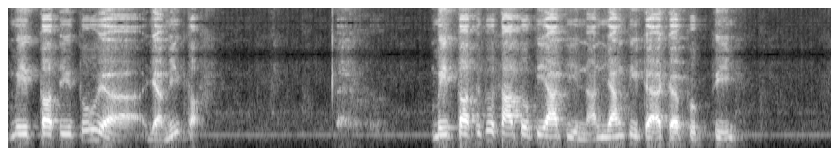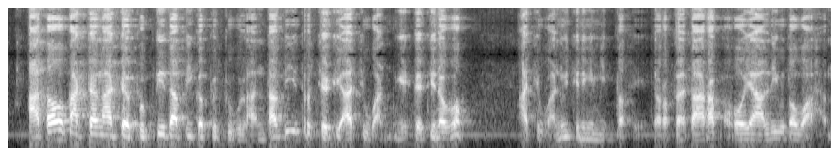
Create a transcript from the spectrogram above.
Mitos itu ya ya mitos mitos itu satu keyakinan yang tidak ada bukti. Atau kadang ada bukti tapi kebetulan tapi terjadi acuan. Gitu. jadi apa acuan itu jenis mitos ya. cara bahasa Arab khoyali atau waham.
